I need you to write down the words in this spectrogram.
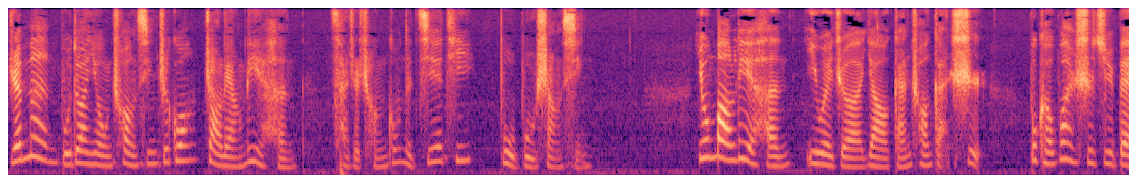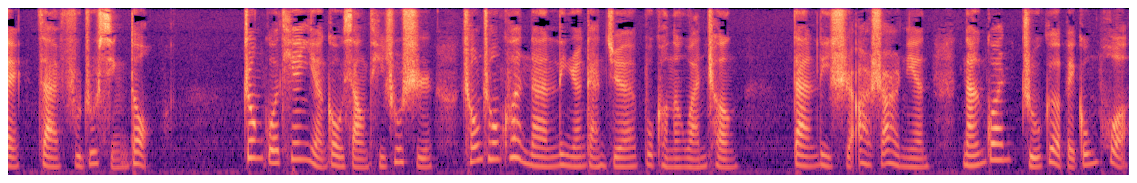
人们不断用创新之光照亮裂痕，踩着成功的阶梯步步上行。拥抱裂痕意味着要敢闯敢试，不可万事俱备再付诸行动。中国天眼构想提出时，重重困难令人感觉不可能完成，但历时二十二年，难关逐个被攻破。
